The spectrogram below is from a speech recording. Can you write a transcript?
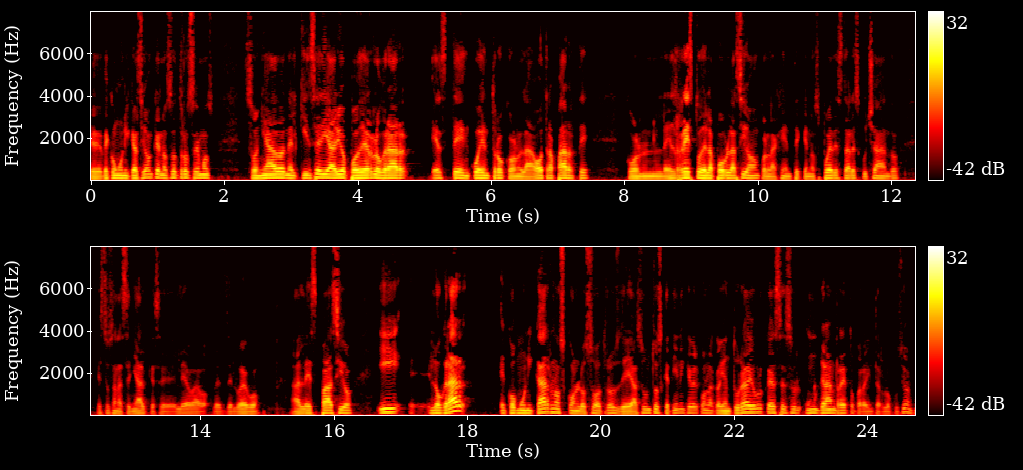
de comunicación que nosotros hemos soñado en el 15 diario, poder lograr este encuentro con la otra parte, con el resto de la población, con la gente que nos puede estar escuchando. Esto es una señal que se eleva desde luego al espacio y eh, lograr comunicarnos con los otros de asuntos que tienen que ver con la coyuntura, yo creo que ese es un gran reto para interlocución.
